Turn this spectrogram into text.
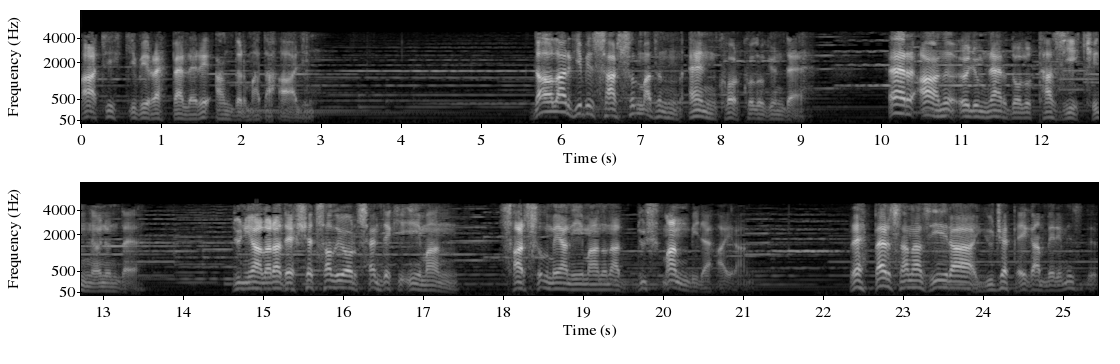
Fatih gibi rehberleri andırmada halin. Dağlar gibi sarsılmadın en korkulu günde. Her anı ölümler dolu tazyikin önünde. Dünyalara dehşet salıyor sendeki iman. Sarsılmayan imanına düşman bile hayran. Rehber sana zira yüce peygamberimizdir.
